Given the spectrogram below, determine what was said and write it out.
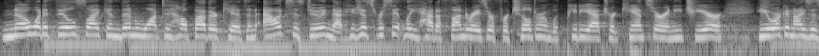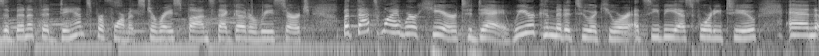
know what it feels like and then want to help other kids. And Alex is doing that. He just recently had a fundraiser for children with pediatric cancer, and each year he organizes a benefit dance performance to raise funds that go to research. But that's why we're here today. We are committed to a cure at CBS 42, and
